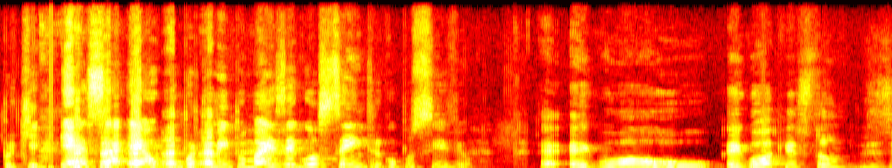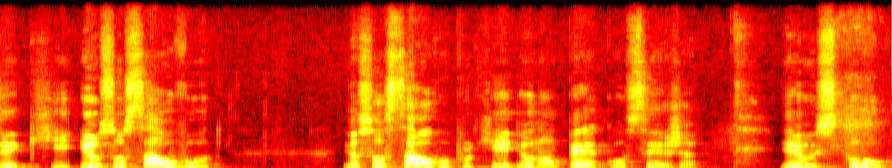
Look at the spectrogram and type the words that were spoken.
Porque essa é o comportamento mais egocêntrico possível. É, é, igual é igual a questão de dizer que eu sou salvo, eu sou salvo porque eu não peco, ou seja, eu estou,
